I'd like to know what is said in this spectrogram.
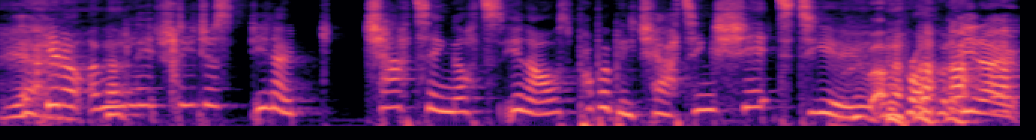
Yeah. You know, I mean, literally just you know chatting us. You know, I was probably chatting shit to you, a proper, you know,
